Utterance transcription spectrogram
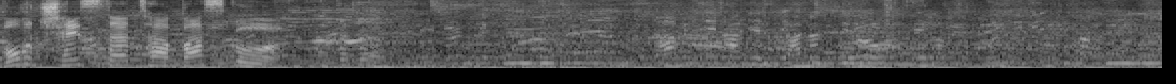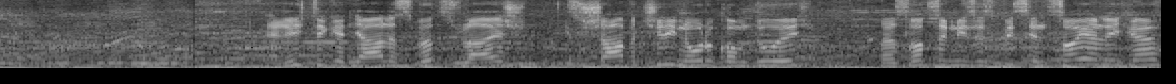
Worcester Tabasco. Ein richtig geniales Würzfleisch. Diese scharfe Chili-Note kommt durch. Da ist trotzdem dieses bisschen säuerliche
